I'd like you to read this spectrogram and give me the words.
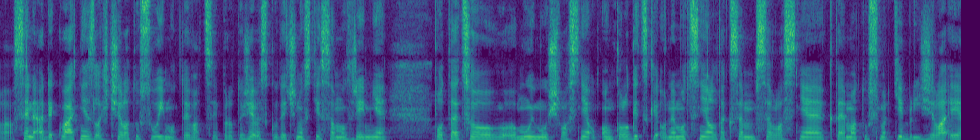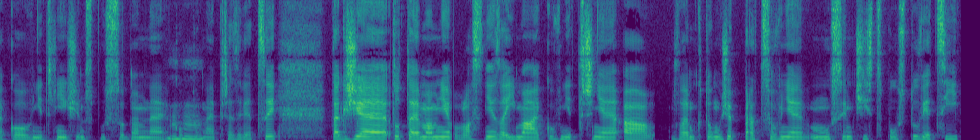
asi neadekvátně zlehčila tu svoji motivaci, protože ve skutečnosti samozřejmě po té, co můj muž vlastně onkologicky onemocněl, tak jsem se vlastně k tématu smrti blížila i jako vnitřnějším způsobem, ne, jako, mm-hmm. ne přes věci. Takže to téma mě vlastně zajímá jako vnitřně a vzhledem k tomu, že pracovně musím číst spoustu věcí,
